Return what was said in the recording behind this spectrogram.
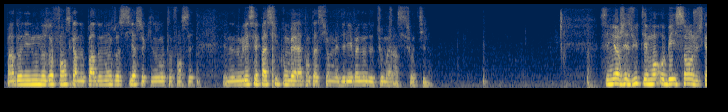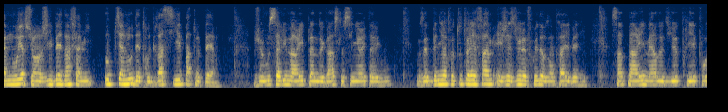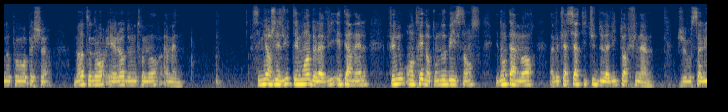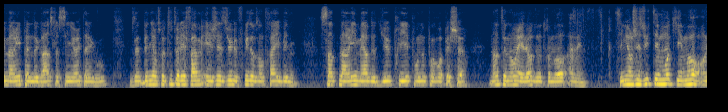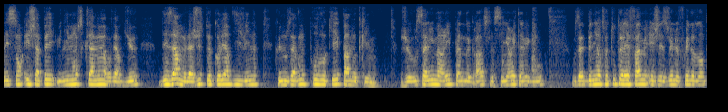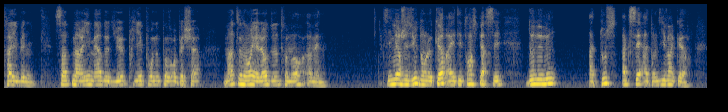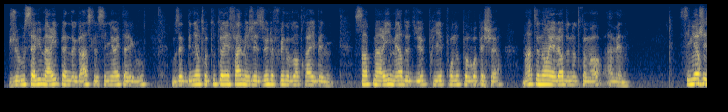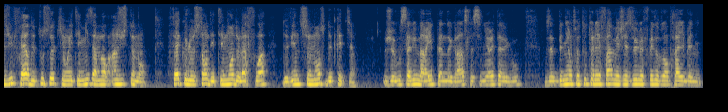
Pardonnez-nous nos offenses, car nous pardonnons aussi à ceux qui nous ont offensés. Et ne nous laissez pas succomber à la tentation, mais délivrez-nous de tout mal, ainsi soit-il. Seigneur Jésus, témoin obéissant jusqu'à mourir sur un gibet d'infamie, obtiens-nous d'être graciés par ton Père. Je vous salue Marie, pleine de grâce, le Seigneur est avec vous. Vous êtes bénie entre toutes les femmes, et Jésus, le fruit de vos entrailles, est béni. Sainte Marie, Mère de Dieu, priez pour nos pauvres pécheurs, maintenant et à l'heure de notre mort. Amen. Seigneur Jésus, témoin de la vie éternelle, fais-nous entrer dans ton obéissance et dans ta mort, avec la certitude de la victoire finale. Je vous salue Marie, pleine de grâce, le Seigneur est avec vous. Vous êtes bénie entre toutes les femmes, et Jésus, le fruit de vos entrailles, est béni. Sainte Marie, Mère de Dieu, priez pour nous pauvres pécheurs, maintenant et à l'heure de notre mort. Amen. Seigneur Jésus, témoin qui est mort en laissant échapper une immense clameur vers Dieu, désarme la juste colère divine que nous avons provoquée par nos crimes. Je vous salue Marie, pleine de grâce, le Seigneur est avec vous. Vous êtes bénie entre toutes les femmes, et Jésus, le fruit de vos entrailles, est béni. Sainte Marie, Mère de Dieu, priez pour nous pauvres pécheurs, maintenant et à l'heure de notre mort. Amen. Seigneur Jésus, dont le cœur a été transpercé, donne-nous à tous accès à ton divin cœur. Je vous salue Marie, pleine de grâce, le Seigneur est avec vous. Vous êtes bénie entre toutes les femmes, et Jésus, le fruit de vos entrailles, est béni. Sainte Marie, Mère de Dieu, priez pour nous pauvres pécheurs, maintenant et à l'heure de notre mort. Amen. Seigneur Jésus, frère de tous ceux qui ont été mis à mort injustement, fais que le sang des témoins de la foi deviennent semences de chrétiens. Je vous salue Marie, pleine de grâce, le Seigneur est avec vous. Vous êtes bénie entre toutes les femmes, et Jésus, le fruit de vos entrailles, est béni.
